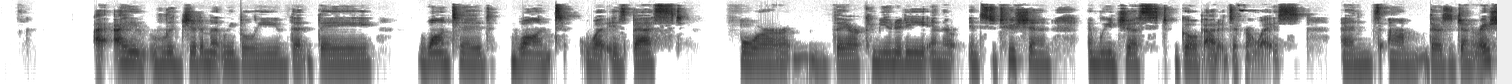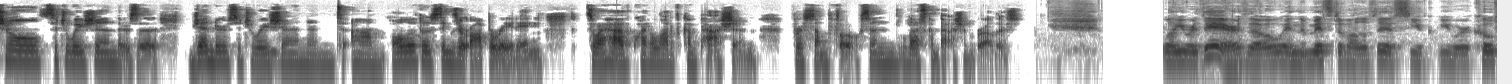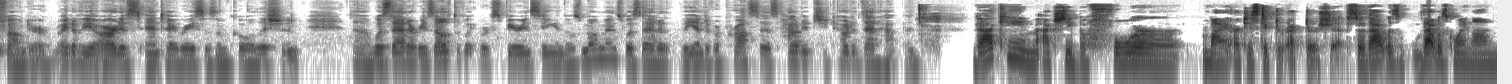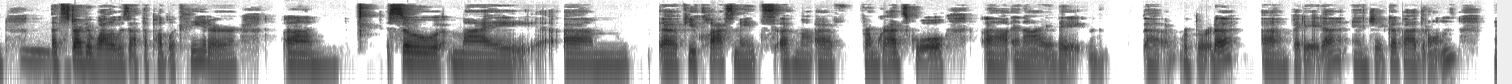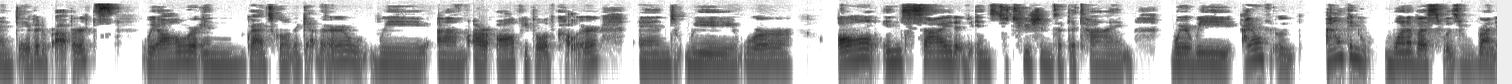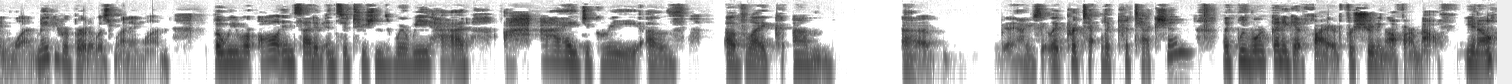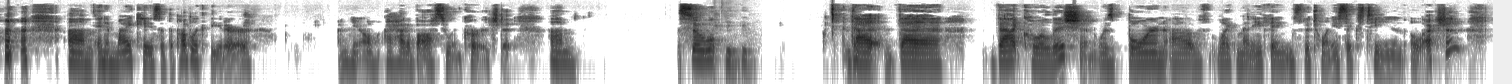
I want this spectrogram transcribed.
I, I legitimately believe that they wanted, want what is best for their community and their institution, and we just go about it different ways. And um, there's a generational situation, there's a gender situation, and um, all of those things are operating. So I have quite a lot of compassion for some folks and less compassion for others. While you were there, though, in the midst of all of this, you you were a co-founder, right, of the Artist Anti-Racism Coalition. Uh, was that a result of what you were experiencing in those moments? Was that at the end of a process? How did you? How did that happen? That came actually before my artistic directorship. So that was that was going on. Mm. That started while I was at the Public Theater. Um, so my um, a few classmates of my uh, from grad school uh, and I they uh, Roberta um, Pereira and Jacob Padron and David Roberts. We all were in grad school together. We um, are all people of color, and we were all inside of institutions at the time where we, I don't, I don't think one of us was running one. Maybe Roberta was running one, but we were all inside of institutions where we had a high degree of of like um, uh, how do you say like protect like protection? Like we weren't going to get fired for shooting off our mouth you know? Um, and in my case at the public theater you know i had a boss who encouraged it. Um, so that the that coalition was born of, like many things, the 2016 election.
